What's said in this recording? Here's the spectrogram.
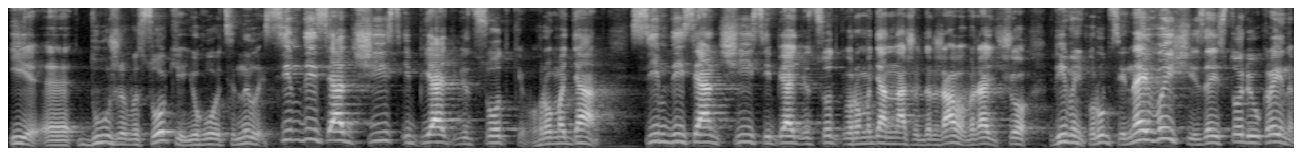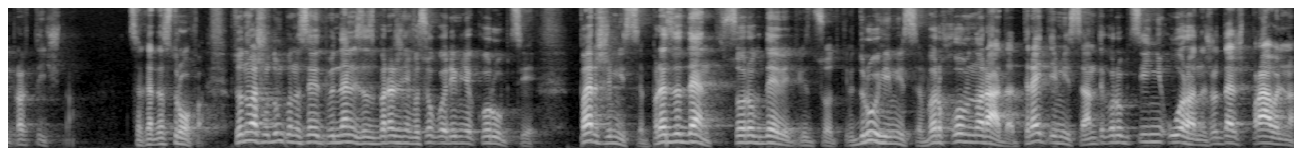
І е, дуже високий його оцінили 76,5% громадян. 76,5% громадян нашої держави вважають, що рівень корупції найвищий за історію України практично. Це катастрофа. Хто, на вашу думку, несе відповідальність за збереження високого рівня корупції? Перше місце президент 49%, друге місце Верховна Рада, третє місце антикорупційні органи, що теж правильно,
